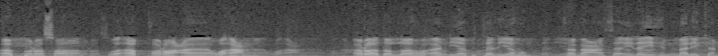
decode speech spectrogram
أبرص وأقرع وأعمى. أراد الله أن يبتليهم فبعث إليهم ملكا.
